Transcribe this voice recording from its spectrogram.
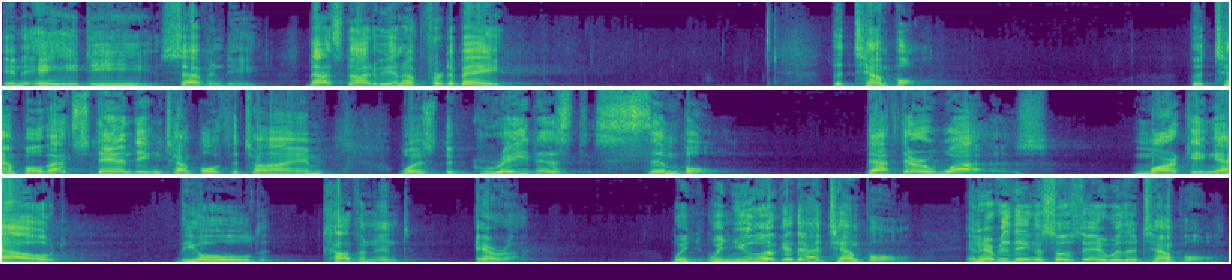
in AD 70. That's not even up for debate. The temple, the temple, that standing temple at the time, was the greatest symbol that there was marking out the old covenant era. When, when you look at that temple and everything associated with the temple,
